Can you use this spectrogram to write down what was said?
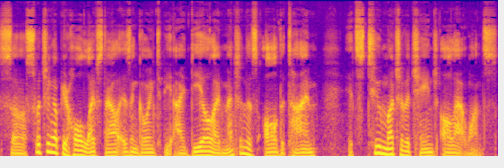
so, switching up your whole lifestyle isn't going to be ideal. I mention this all the time. It's too much of a change all at once.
